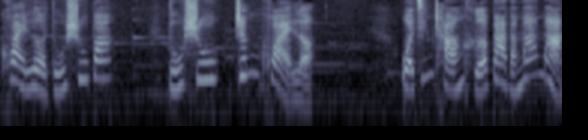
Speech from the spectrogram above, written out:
快乐读书吧，读书真快乐。我经常和爸爸妈妈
